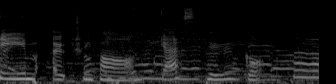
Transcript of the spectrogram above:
Team Oak Tree Farm. Guess who got first?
